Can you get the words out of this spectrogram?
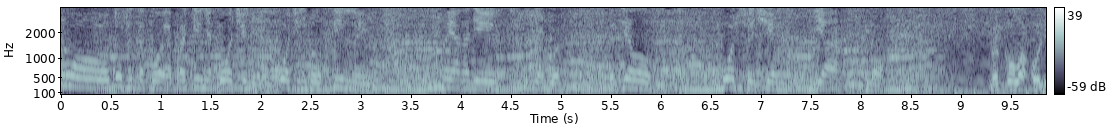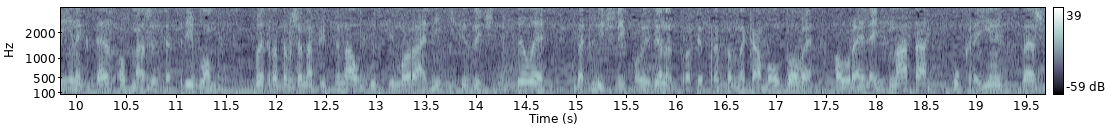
Ну, тоже такое, противник очень, очень был сильный. Ну, я надеюсь, как бы сделал больше, чем я смог. Микола Олійник теж обмежився сріблом, витративши на півфінал усі моральні і фізичні сили. Заключний поєдинок проти представника Молдови Ауреля Ігната українець все ж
